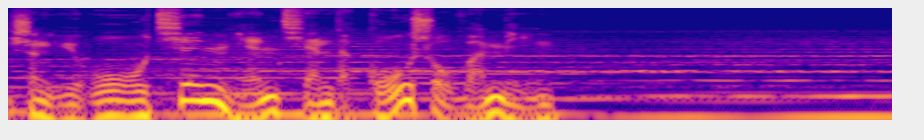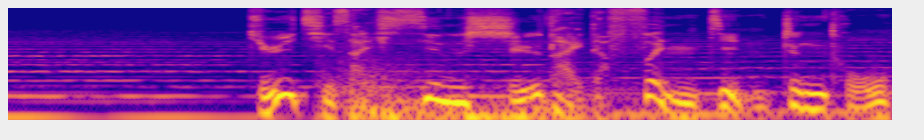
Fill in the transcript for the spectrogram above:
生于五千年前的古蜀文明，崛起在新时代的奋进征途。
